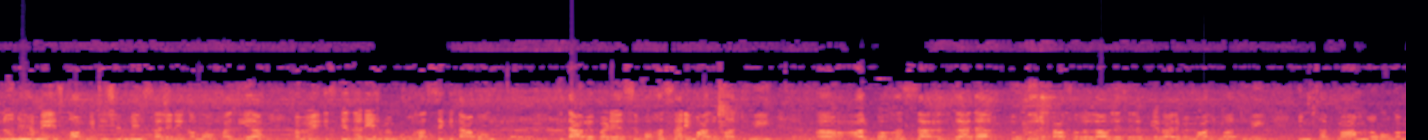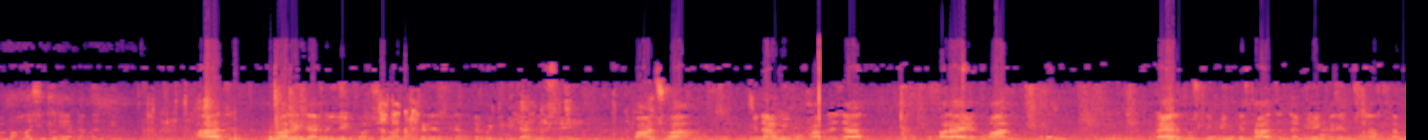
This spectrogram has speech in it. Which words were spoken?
उन्होंने हमें इस कंपटीशन में हिस्सा लेने का मौका दिया। हमें इसके ज़रिए हमें बहुत से किताबों, किताबें पढ़े उससे बहुत सारी मालूम हुई और बहुत ज़्यादा हजूर पाक सल्लल्लाहु अलैहि के बारे में मालूम हुई। इन तमाम लोगों का मैं बहुत शुक्रिया अदा करती हूँ। आज all India Milli council Seerat committee की जानब से पाँचवा इनामी मुकाबलेजात बरमान गैर मुस्लिम के साथ नबी करीम वसल्लम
